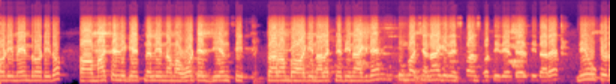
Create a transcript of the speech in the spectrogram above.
ನೋಡಿ ಮೇನ್ ರೋಡ್ ಇದು. ಮಾಚಳ್ಳಿ ಗೇಟ್ನಲ್ಲಿ ನಮ್ಮ ಹೋಟೆಲ್ ಜಿ ಎನ್ ಸಿ ಪ್ರಾರಂಭವಾಗಿ ನಾಲ್ಕನೇ ದಿನ ಆಗಿದೆ. ತುಂಬಾ ಚೆನ್ನಾಗಿ ರೆಸ್ಪಾನ್ಸ್ ಬರ್ತಿದೆ ಅಂತ ಹೇಳ್ತಿದ್ದಾರೆ. ನೀವು ಕೂಡ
